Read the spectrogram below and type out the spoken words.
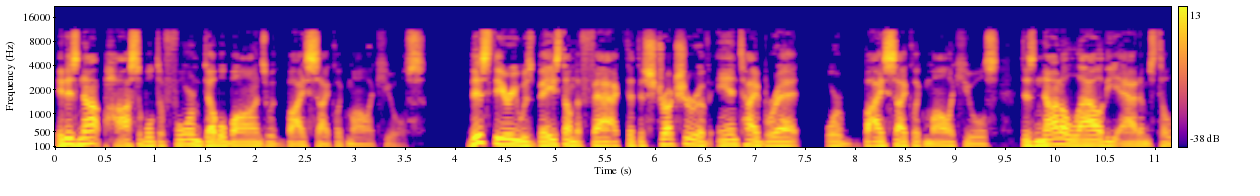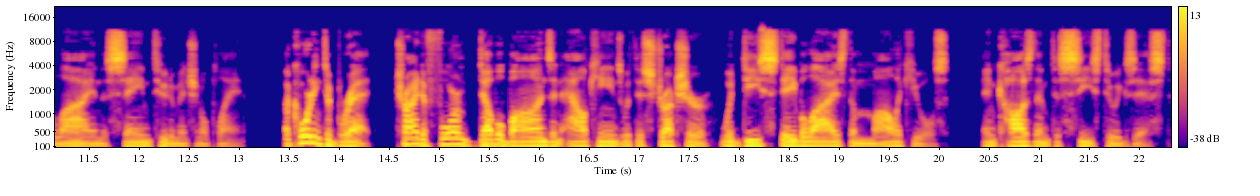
it is not possible to form double bonds with bicyclic molecules. This theory was based on the fact that the structure of anti-Bredt or bicyclic molecules does not allow the atoms to lie in the same two-dimensional plane. According to Bredt, trying to form double bonds and alkenes with this structure would destabilize the molecules and cause them to cease to exist.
